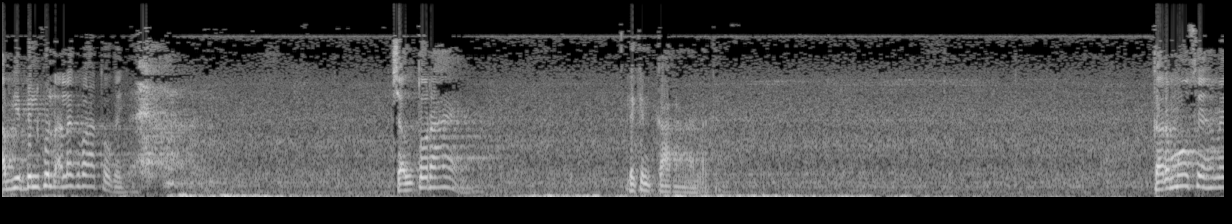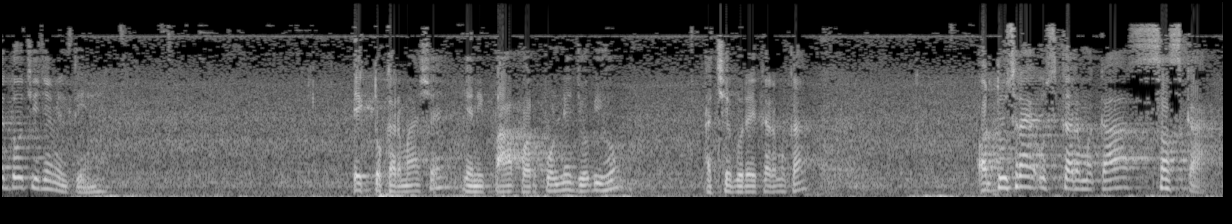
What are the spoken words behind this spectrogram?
अब ये बिल्कुल अलग बात हो गई। चल तो रहा है, लेकिन कारण अलग है। कर्मों से हमें दो चीज़ें मिलती हैं। एक तो कर्माशय, यानी पाप और पुण्य, जो भी हो, अच्छे बुरे कर्म का। और दूसरा है उस कर्म का संस्कार।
